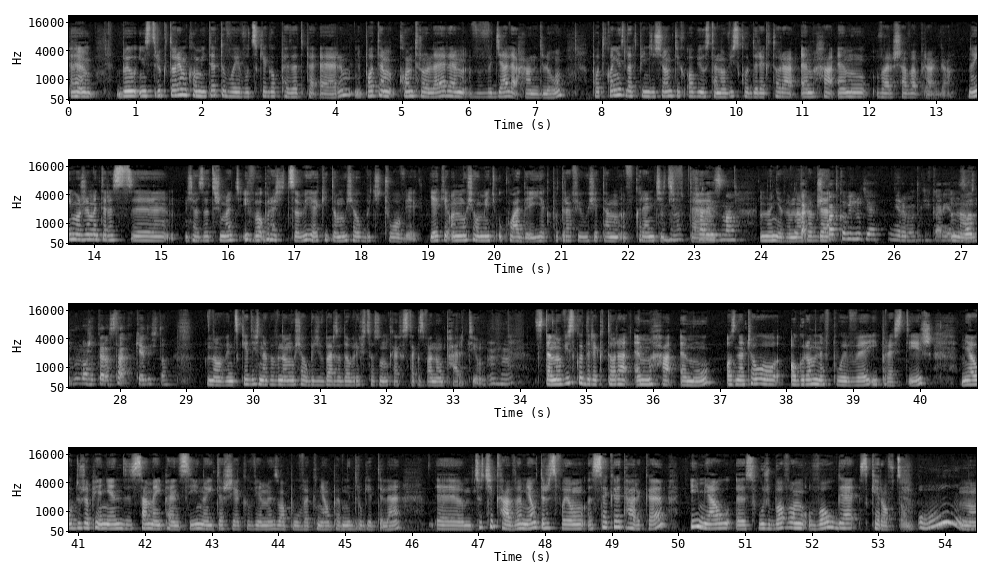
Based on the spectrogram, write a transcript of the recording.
Em, był instruktorem Komitetu Wojewódzkiego PZPR, potem kontrolerem w Wydziale Handlu. Pod koniec lat 50. objął stanowisko dyrektora MHM-u Warszawa-Praga. No i możemy teraz y, się zatrzymać i wyobrazić sobie, jaki to musiał być człowiek. Jakie on musiał mieć układy i jak potrafił się tam wkręcić w te... Charyzma. No nie wiem, No tak, naprawdę... przypadkowi ludzie nie robią takich karier. No. Może teraz tak, kiedyś to. No, więc kiedyś na pewno musiał być w bardzo dobrych stosunkach z tak zwaną partią. Mhm. Stanowisko dyrektora MHM-u oznaczało ogromne wpływy i prestiż. Miał dużo pieniędzy z samej pensji, no i też jak wiemy z łapówek miał pewnie drugie tyle. Co ciekawe, miał też swoją sekretarkę i miał e, służbową Wołgę z kierowcą. Uuu, No,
